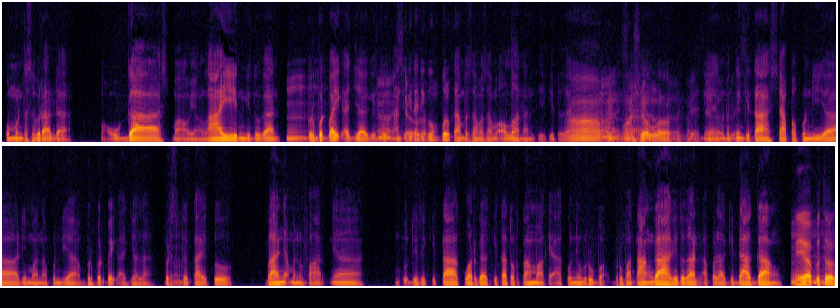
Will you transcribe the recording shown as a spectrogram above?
komunitas berada mau gas mau yang lain gitu kan Hmm. berbuat baik aja gitu Masya nanti kita Allah. dikumpulkan bersama-sama Allah nanti gitu kan Amin, Masya masya Allah. Allah, amin, luar amin. biasa. Ya, yang penting kita siapa pun dia di mana pun dia berbuat baik aja lah bersedekah itu banyak manfaatnya untuk diri kita keluarga kita terutama kayak aku ini berumah, berumah tangga gitu kan apalagi dagang Iya Hmm. betul.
